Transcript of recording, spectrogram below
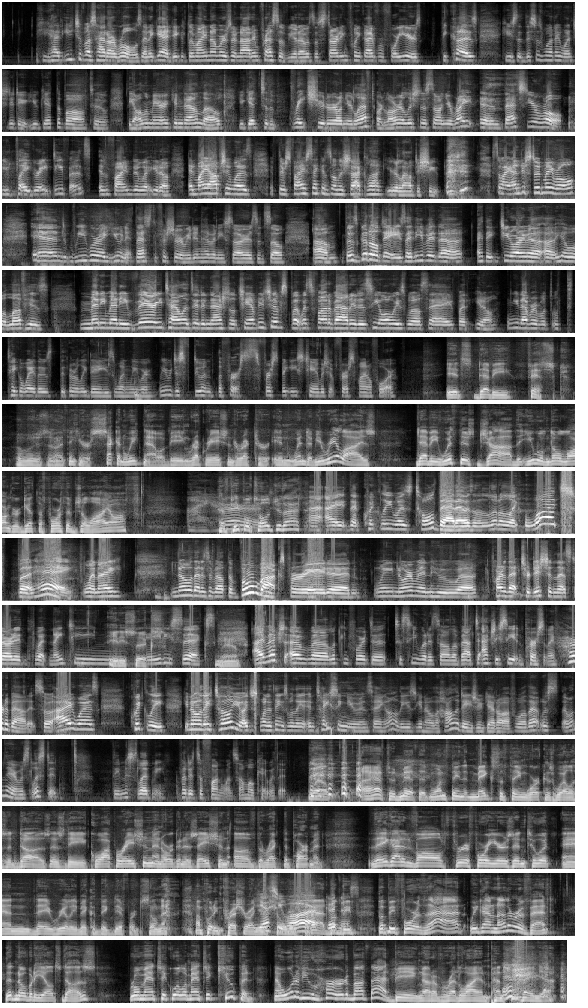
he had each of us had our roles. And again you, my numbers are not impressive you know I was a starting point guy for four years because he said this is what i want you to do. You get the ball to the all-american down low. You get to the great shooter on your left or laura lishness on your right and that's your role. You play great defense and find a way you know. And my option was if there's five seconds on the shot clock you're allowed to shoot. So i understood my role and we were a unit. That's for sure. We didn't have any stars. And so um, those good old days and even uh, i think gino Auriemma, uh, he'll love his many many very talented and national championships but what's fun about it is he always will say but you know you never will, will take away those early days when we were we were just doing the first first big east championship first final four It's Debbie Fiske, who is, I think, your second week now of being recreation director in Windham. You realize, Debbie, with this job, that you will no longer get the 4th of July off? I Have people told you that? I, I that quickly was told that I was a little like what, but hey, when I know that it's about the Boombox Parade and Wayne Norman, who uh, part of that tradition that started what 1986. 86. Yeah. I'm actually I'm uh, looking forward to to see what it's all about to actually see it in person. I've heard about it, so I was quickly, you know, they tell you. I just one of the things when they enticing you and saying, oh, these, you know, the holidays you get off. Well, that was on there was listed. They misled me, but it's a fun one, so I'm okay with it. Well, I have to admit that one thing that makes the thing work as well as it does is the cooperation and organization of the rec department. They got involved three or four years into it, and they really make a big difference. So now I'm putting pressure on Yes, you your shoulders. are. for that. But, Goodness. but before that, we got another event that nobody else does. Romantic Willimantic Cupid. Now, what have you heard about that being out of Red Lion, Pennsylvania?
